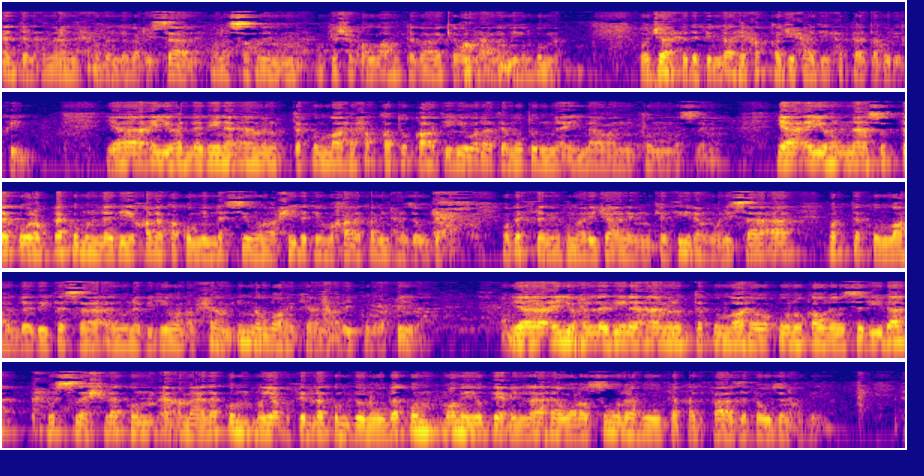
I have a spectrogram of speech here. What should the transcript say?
أدى الأمانة وبلغ الرسالة ونصح للأمة وكشف الله تبارك وتعالى به الغمة وجاهد في الله حق جهاده حتى أتاه اليقين. يا أيها الذين آمنوا اتقوا الله حق تقاته ولا تموتن إلا وأنتم مسلمون. يا أيها الناس اتقوا ربكم الذي خلقكم من نفس واحدة وخلق منها زوجها وبث منهما رجالا كثيرا ونساء واتقوا الله الذي تساءلون به والأرحام. إن الله كان عليكم رقيبا. يا أيها الذين آمنوا اتقوا الله وقولوا قولا سديدا. يصلح لكم أعمالكم ويغفر لكم ذنوبكم ومن يطع الله ورسوله فقد فاز فوزا عظيما.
